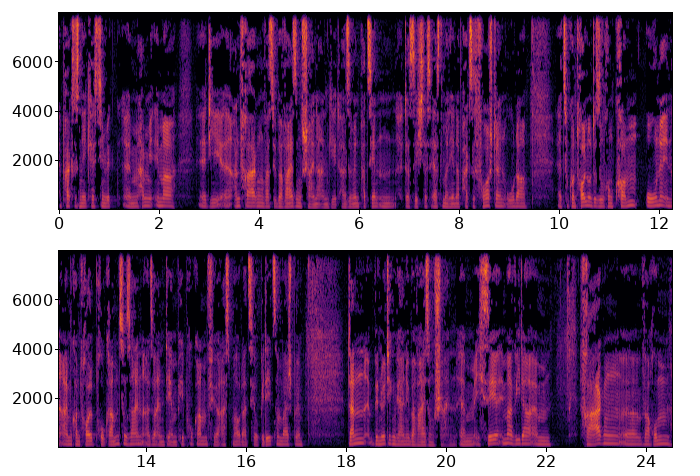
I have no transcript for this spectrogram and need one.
äh, Praxisnähkästchen. Wir ähm, haben immer äh, die äh, Anfragen, was Überweisungsscheine angeht. Also wenn Patienten das sich das erste Mal hier in der Praxis vorstellen oder äh, zu Kontrolluntersuchungen kommen, ohne in einem Kontrollprogramm zu sein, also einem DMP-Programm für Asthma oder COPD zum Beispiel, dann benötigen wir einen Überweisungsschein. Ähm, ich sehe immer wieder ähm, Fragen, warum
